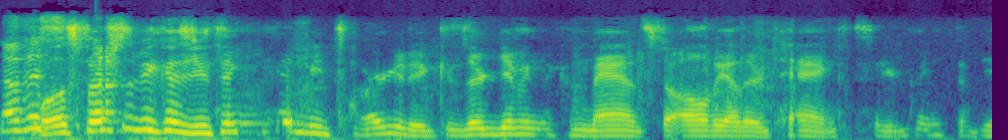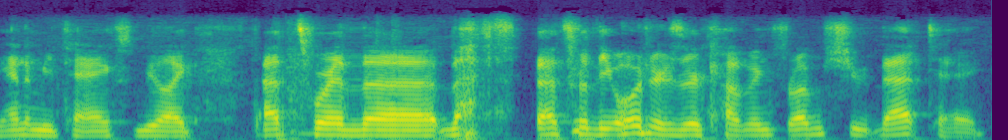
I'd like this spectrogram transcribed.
now this, Well, especially because you think they'd be targeted because they're giving the commands to all the other tanks. So you think that the enemy tanks would be like, "That's where the that's that's where the orders are coming from. Shoot that tank."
